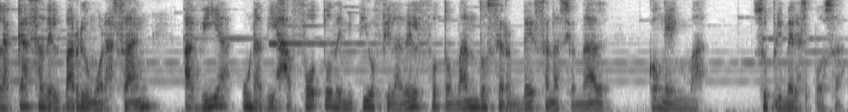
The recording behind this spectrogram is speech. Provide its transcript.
la casa del barrio Morazán había una vieja foto de mi tío Filadelfo tomando cerveza nacional con Emma, su primera esposa,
